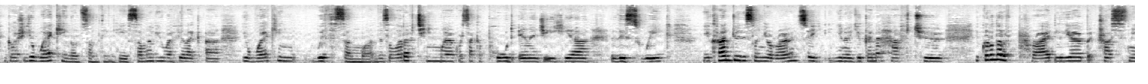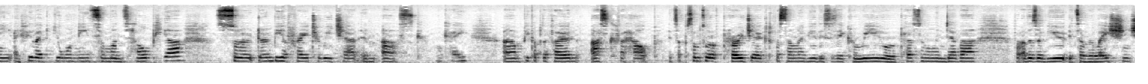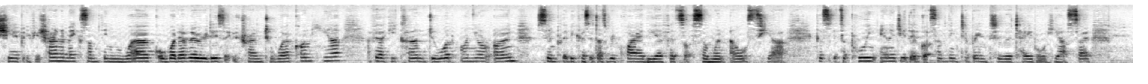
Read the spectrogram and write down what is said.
gosh, you're working on something here. Some of you, I feel like uh, you're working with someone. There's a lot of teamwork or it's like a pulled energy here this week. You can't do this on your own, so, you know, you're to have to, you've got a lot of pride, Leo, but trust me, I feel like you will need someone's help here. So don't be afraid to reach out and ask, okay? Um, pick up the phone, ask for help. It's a, some sort of project. For some of you, this is a career or a personal endeavor. For others of you, it's a relationship. If you're trying to make something work or whatever it is that you're trying to work on here, I feel like you can't do it on your own simply because it does require the efforts of someone else here. Because it's a pulling energy, they've got something to bring to the table here. So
